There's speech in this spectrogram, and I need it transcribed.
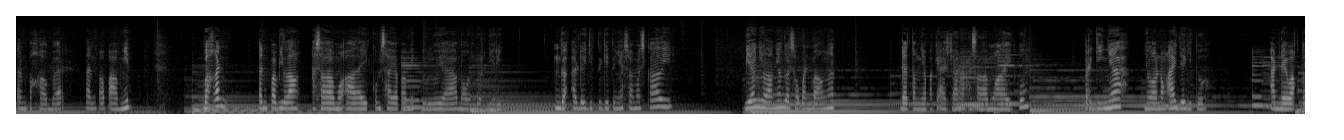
tanpa kabar, tanpa pamit, bahkan tanpa bilang Assalamualaikum saya pamit dulu ya mau undur diri. Nggak ada gitu-gitunya sama sekali. Dia ngilangnya nggak sopan banget. Datangnya pakai acara Assalamualaikum Perginya nyelonong aja gitu. Andai waktu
